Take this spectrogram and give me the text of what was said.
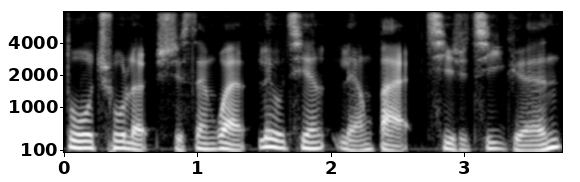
多出了十三万六千两百七十七元。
